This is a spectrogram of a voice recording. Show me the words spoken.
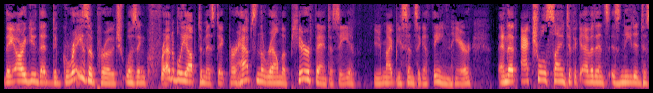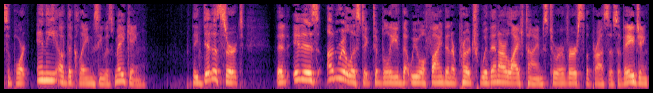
they argued that de Grey's approach was incredibly optimistic, perhaps in the realm of pure fantasy, if you might be sensing a theme here, and that actual scientific evidence is needed to support any of the claims he was making. They did assert that it is unrealistic to believe that we will find an approach within our lifetimes to reverse the process of aging.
